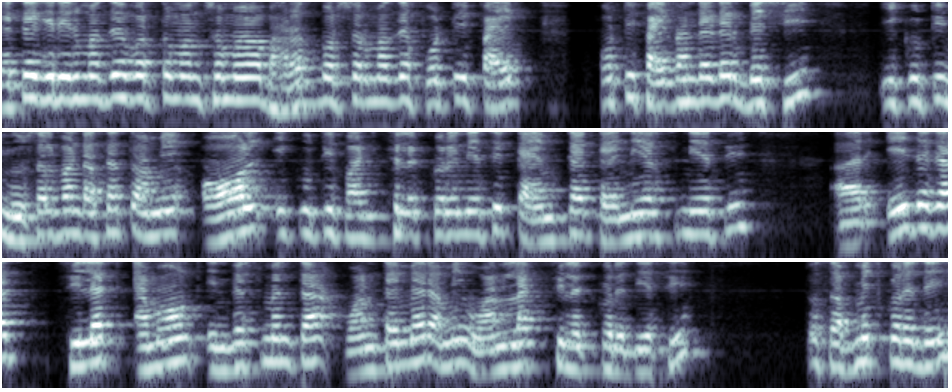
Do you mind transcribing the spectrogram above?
ক্যাটেগরির মাঝে বর্তমান সময়ে ভারতবর্ষের মাঝে ফোরটি ফাইভ ফোরটি ফাইভ হান্ড্রেডের বেশি ইকুইটি মিউচুয়াল ফান্ড আছে। তো আমি অল ইকুইটি ফান্ড সিলেক্ট করে নিয়েছি টাইমটা টেন ইয়ার্স নিয়েছি। আর এই জায়গায় সিলেক্ট অ্যামাউন্ট ইনভেস্টমেন্টটা ওয়ান টাইমের আমি ওয়ান লাখ সিলেক্ট করে দিয়েছি। তো সাবমিট করে দিই।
